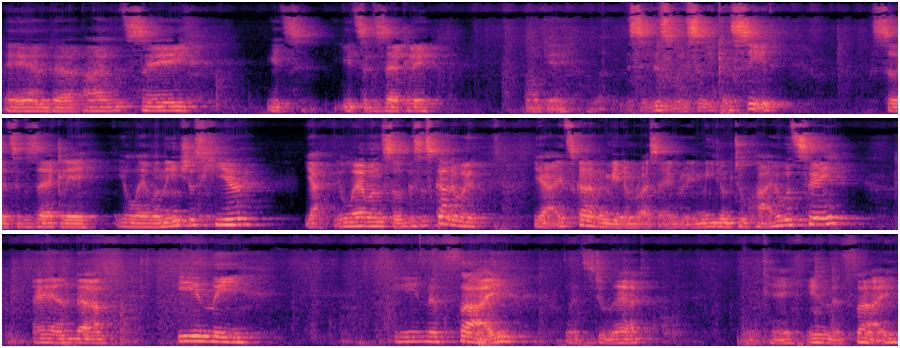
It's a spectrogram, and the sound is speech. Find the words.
and uh, I would say it's it's exactly okay let me see this way so you can see it. So it's exactly 11 inches here. Yeah 11 so this is kind of a yeah it's kind of a medium rise I agree. Medium to high I would say. And uh, in the in the thigh let's do that. Okay in the thigh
